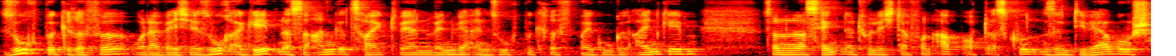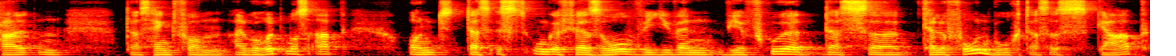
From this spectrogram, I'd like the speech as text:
Suchbegriffe oder welche Suchergebnisse angezeigt werden, wenn wir einen Suchbegriff bei Google eingeben, sondern das hängt natürlich davon ab, ob das Kunden sind, die Werbung schalten. Das hängt vom Algorithmus ab. Und das ist ungefähr so, wie wenn wir früher das äh, Telefonbuch, das es gab,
